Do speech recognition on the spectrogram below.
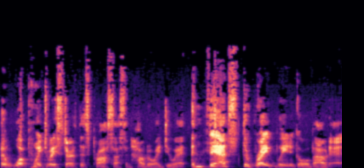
At what point do I start this process and how do I do it? And that's the right way to go about it.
